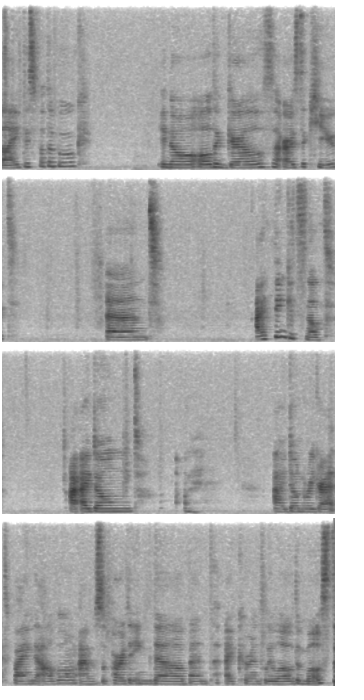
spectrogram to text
like this photo book. You know, all the girls are so cute. And I think it's not... I, I don't... Um, I don't regret buying the album. I'm supporting the band I currently love the most.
